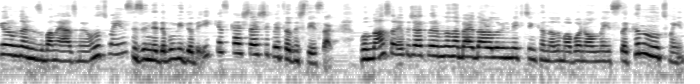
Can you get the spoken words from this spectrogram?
Yorumlarınızı bana yazmayı unutmayın. Sizinle de bu videoda ilk kez karşılaştık ve tanıştıysak. Bundan sonra yapacaklarımdan haberdar olabilmek için kanalıma abone olmayı sakın unutmayın.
